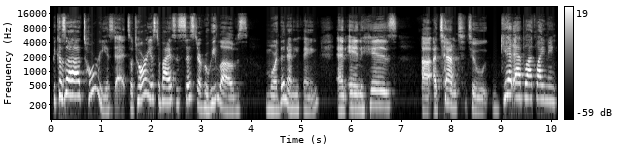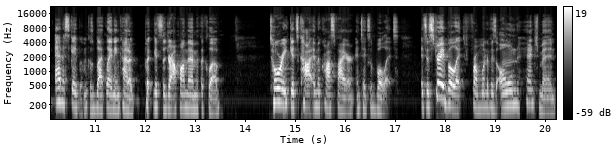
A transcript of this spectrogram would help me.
because uh, Tori is dead. So Tori is Tobias's sister, who he loves more than anything, and in his uh, attempt to get at Black Lightning and escape him, because Black Lightning kind of gets the drop on them at the club Tori gets caught in the crossfire and takes a bullet. It's a stray bullet from one of his own henchmen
